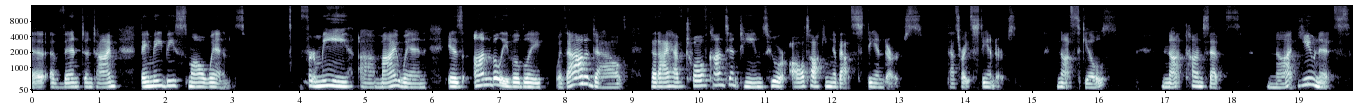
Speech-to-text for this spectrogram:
uh, event in time. They may be small wins. For me, uh, my win is unbelievably, without a doubt, that I have 12 content teams who are all talking about standards. That's right, standards not skills, not concepts, not units,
